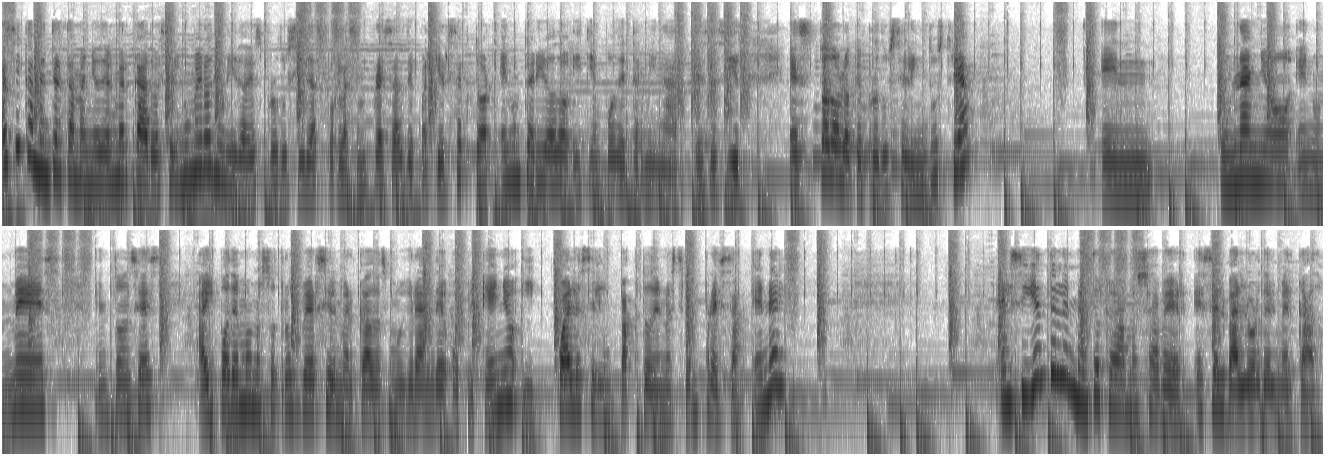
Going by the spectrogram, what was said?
Básicamente el tamaño del mercado es el número de unidades producidas por las empresas de cualquier sector en un periodo y tiempo determinado. Es decir, es todo lo que produce la industria en un año, en un mes. Entonces, ahí podemos nosotros ver si el mercado es muy grande o pequeño y cuál es el impacto de nuestra empresa en él. El siguiente elemento que vamos a ver es el valor del mercado.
